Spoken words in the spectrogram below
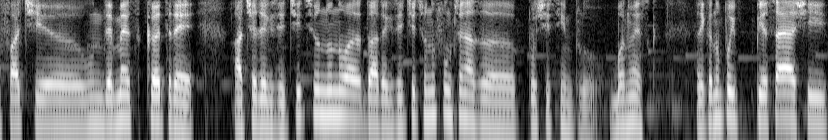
faci uh, un demers către acel exercițiu, nu nu doar exercițiul nu funcționează pur și simplu, bănuiesc. Adică nu pui piesa aia și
